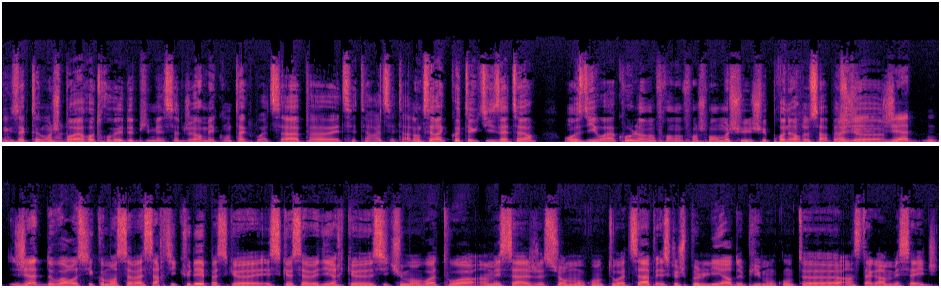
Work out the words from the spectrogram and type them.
Exactement. Je pourrais retrouver depuis Messenger mes contacts WhatsApp, etc., etc. Donc c'est vrai que côté utilisateur, on se dit ouais cool. Hein, fran- franchement, moi je suis, je suis preneur de ça parce Moi, que j'ai hâte, j'ai hâte de voir aussi comment ça va s'articuler parce que est-ce que ça veut dire que si tu m'envoies toi un message sur mon compte WhatsApp, est-ce que je peux le lire depuis mon compte euh, Instagram Message?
